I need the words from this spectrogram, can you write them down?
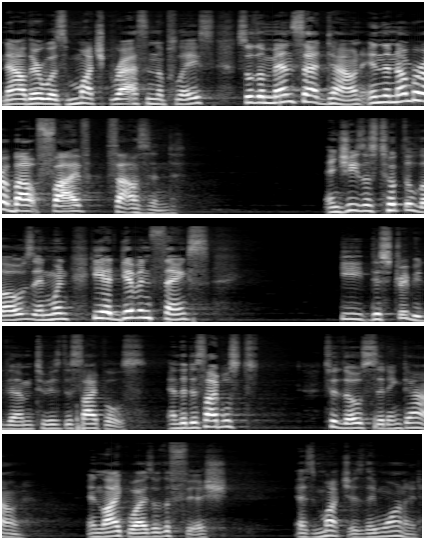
Now there was much grass in the place, so the men sat down, in the number about 5,000. And Jesus took the loaves, and when he had given thanks, he distributed them to his disciples, and the disciples to those sitting down, and likewise of the fish as much as they wanted.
